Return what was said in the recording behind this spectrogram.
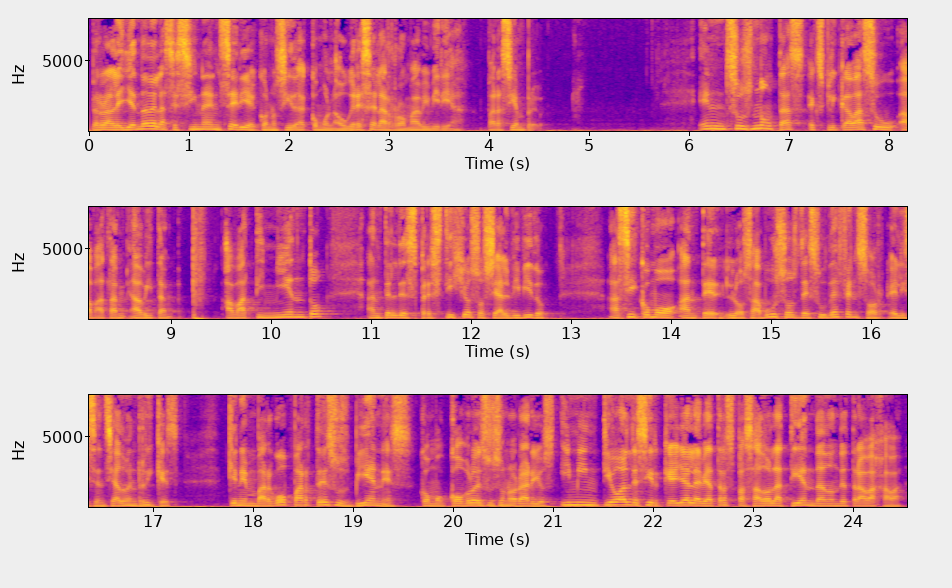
Pero la leyenda de la asesina en serie, conocida como la ogresa de la Roma, viviría para siempre. En sus notas explicaba su abatimiento ante el desprestigio social vivido, así como ante los abusos de su defensor, el licenciado Enríquez, quien embargó parte de sus bienes como cobro de sus honorarios y mintió al decir que ella le había traspasado la tienda donde trabajaba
